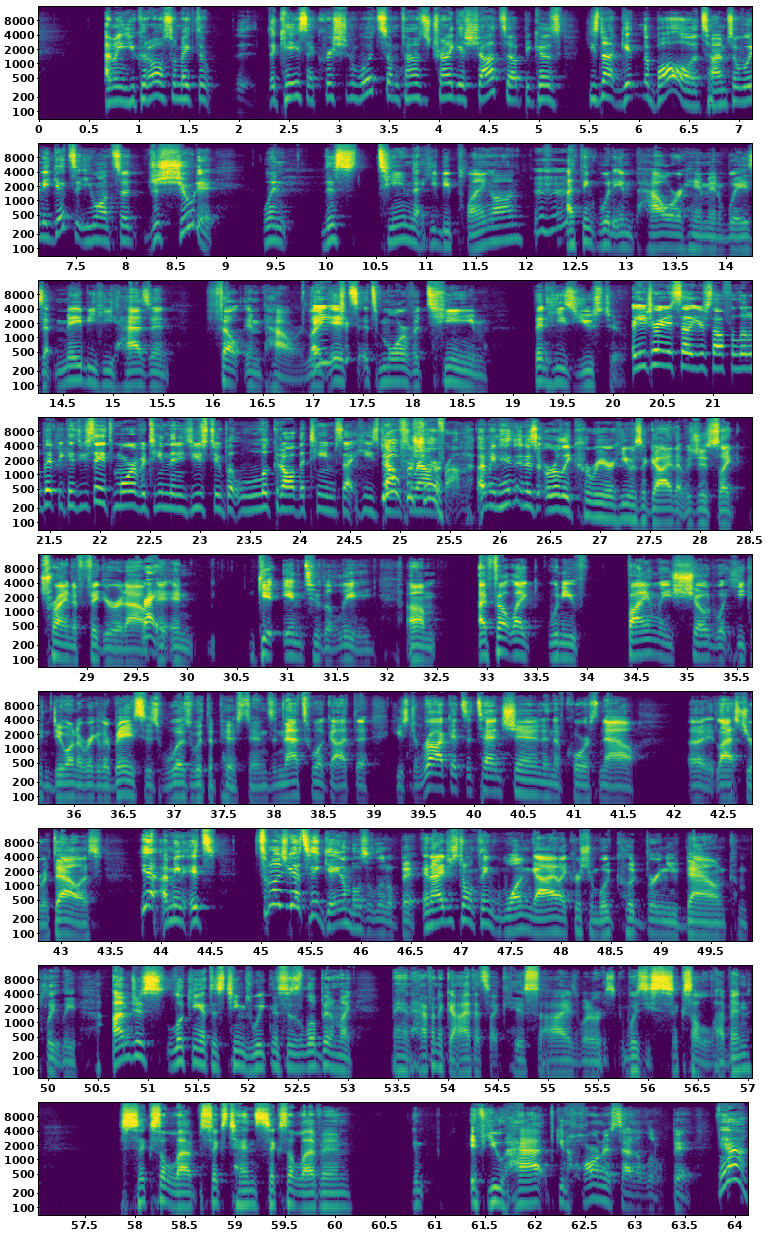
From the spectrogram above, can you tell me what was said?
I mean, you could also make the the case that Christian Wood sometimes is trying to get shots up because he's not getting the ball all the time. So when he gets it, he wants to just shoot it. When this team that he'd be playing on, Mm-hmm. I think would empower him in ways that maybe he hasn't felt empowered. Like it's it's more of a team than he's used to. Are you trying to sell yourself a little bit? Because you say it's more of a team than he's used to, but look at all the teams that he's bounced around from. I mean, in his early career, he was a guy that was just like trying to figure it out Right. and, and get into the league. Um, I felt like when he finally showed what he can do on a regular basis was with the Pistons, and that's what got the Houston Rockets' attention, and of course now uh, last year with Dallas. Yeah, I mean, it's sometimes you got to take gambles a little bit, and I just don't think one guy like Christian Wood could bring you down completely. I'm just looking at this team's weaknesses a little bit. I'm like, man, having a guy that's like his size, whatever, was he 6'11? 6'11, 6'10, 6'11. If you have, you can harness that a little bit, Yeah.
